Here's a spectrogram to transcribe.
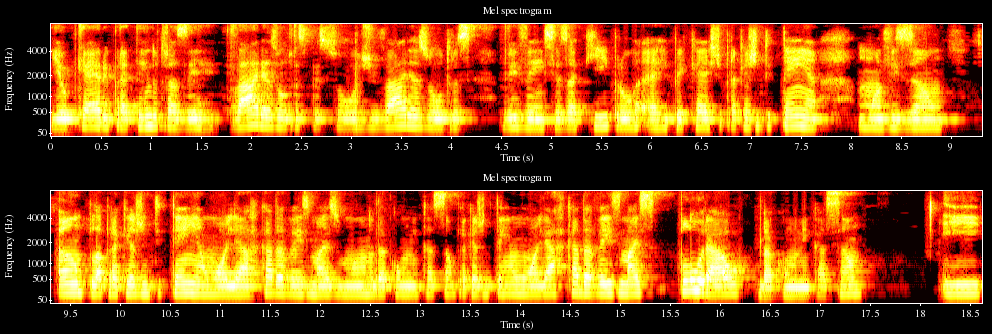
e eu quero e pretendo trazer várias outras pessoas de várias outras vivências aqui para o RPCast para que a gente tenha uma visão ampla, para que a gente tenha um olhar cada vez mais humano da comunicação, para que a gente tenha um olhar cada vez mais plural da comunicação. E,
